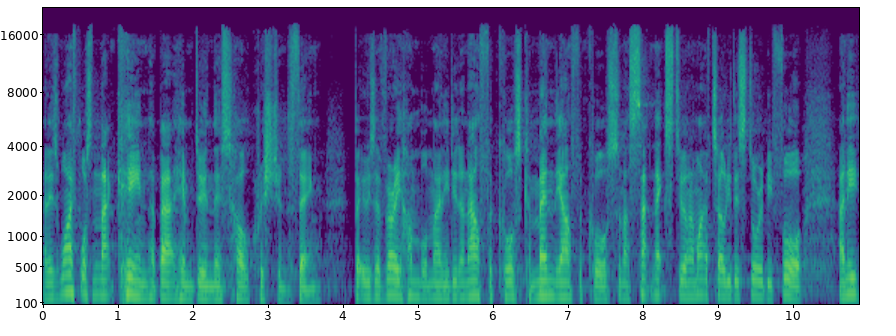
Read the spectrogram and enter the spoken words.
and his wife wasn't that keen about him doing this whole Christian thing, but he was a very humble man. He did an Alpha course, commend the Alpha course, and I sat next to him. I might have told you this story before. And he,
